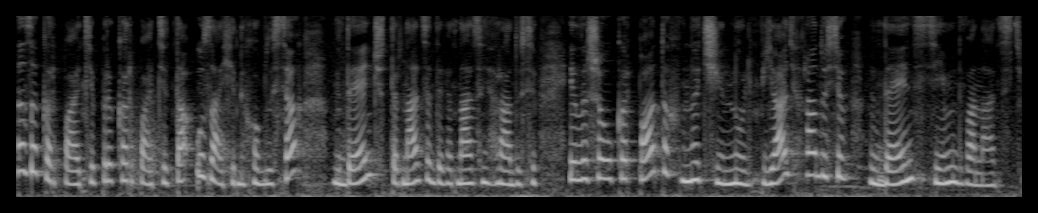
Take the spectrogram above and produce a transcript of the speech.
На Закарпатті, Прикарпатті та у західних областях в день 14-19 градусів. І лише у Карпатах вночі 0,5 градусів, в день 7-12.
